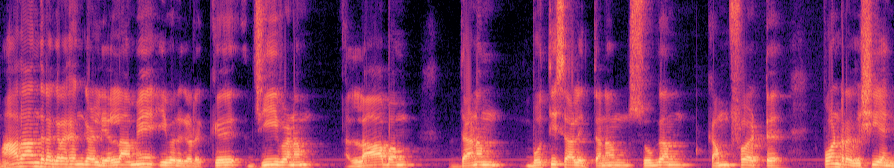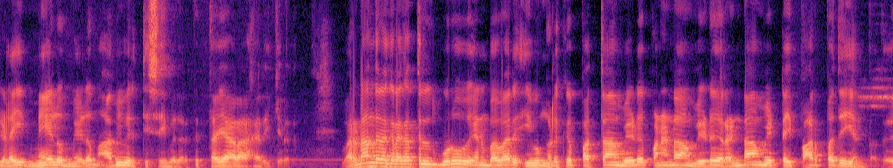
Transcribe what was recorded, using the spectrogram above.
மாதாந்திர கிரகங்கள் எல்லாமே இவர்களுக்கு ஜீவனம் லாபம் தனம் புத்திசாலித்தனம் சுகம் கம்ஃபர்ட்டு போன்ற விஷயங்களை மேலும் மேலும் அபிவிருத்தி செய்வதற்கு தயாராக இருக்கிறது. வருடாந்திர கிரகத்தில் குரு என்பவர் இவங்களுக்கு பத்தாம் வீடு பன்னெண்டாம் வீடு ரெண்டாம் வீட்டை பார்ப்பது என்பது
